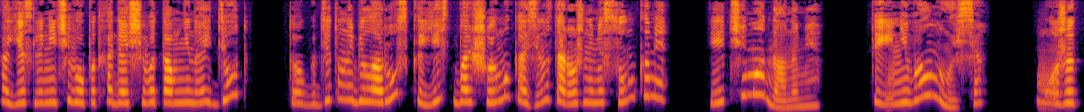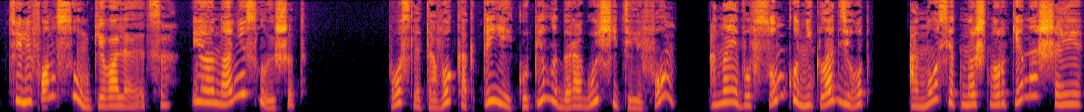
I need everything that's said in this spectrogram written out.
А если ничего подходящего там не найдет, то где-то на Белорусской есть большой магазин с дорожными сумками и чемоданами. Ты не волнуйся. Может, телефон в сумке валяется, и она не слышит. После того, как ты ей купила дорогущий телефон, она его в сумку не кладет, а носит на шнурке на шее,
